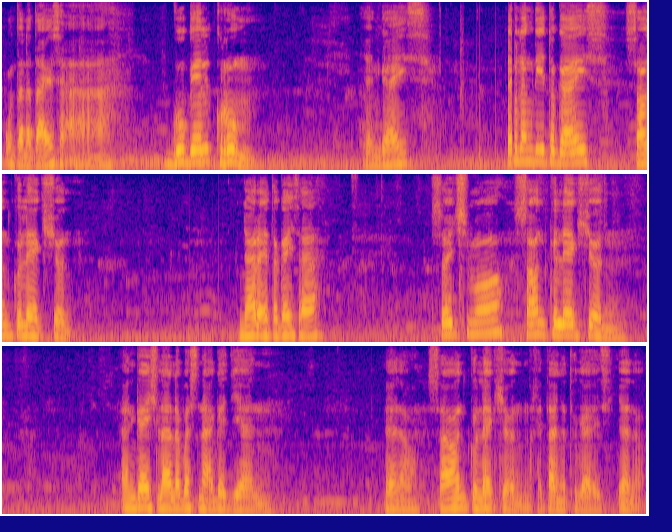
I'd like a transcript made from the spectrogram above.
Punta na tayo sa ah, Google Chrome. Yan guys. Ano lang dito guys, sound collection. Kunyari ito guys ha. Search mo sound collection. Yan guys, lalabas na agad yan. Yan o, sound collection. Nakita nyo to guys. Yan o.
